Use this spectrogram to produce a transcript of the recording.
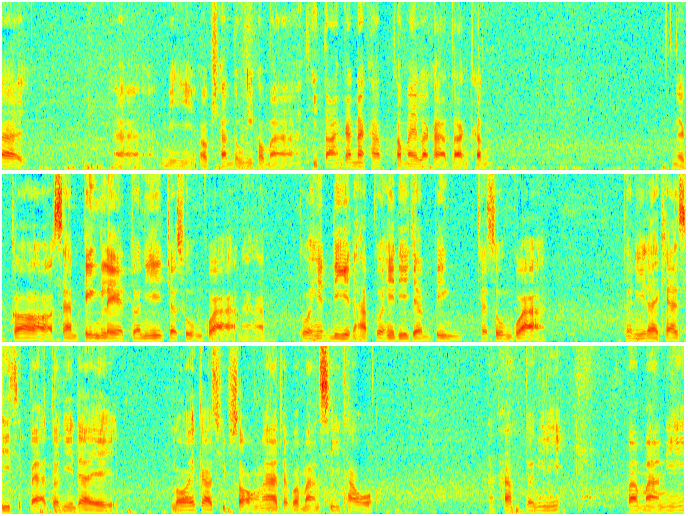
ได้มีออปชันตรงนี้เข้ามาที่ต่างกันนะครับทำให้ราคาต่างกัน แล้วก็ sampling rate ตัวนี้จะสูงกว่านะครับ ตัว HD นะครับ ตัว HD sampling จะสูงกว่า ตัวนี้ได้แค่ 48 ตัวนี้ได้ 192 น่าจะประมาณ 4 เท่านะครับ ตัวนี้ประมาณนี้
